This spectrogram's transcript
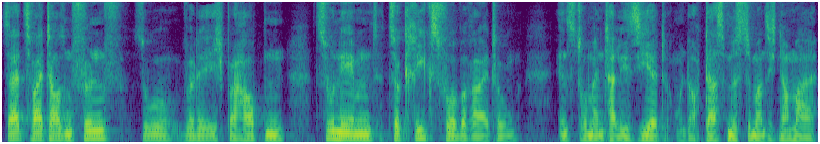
seit 2005, so würde ich behaupten, zunehmend zur Kriegsvorbereitung instrumentalisiert. Und auch das müsste man sich nochmal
